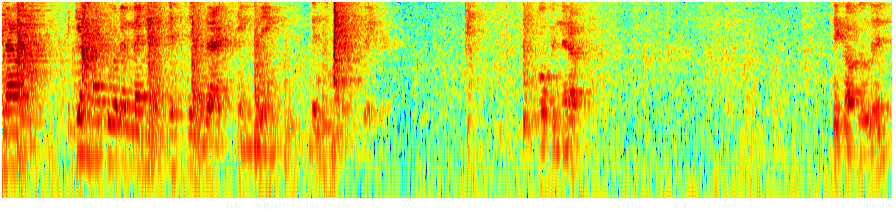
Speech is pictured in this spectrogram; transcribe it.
Now, again, like what I mentioned, it's the exact same thing. It's bigger. Open it up. Take off the lid.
